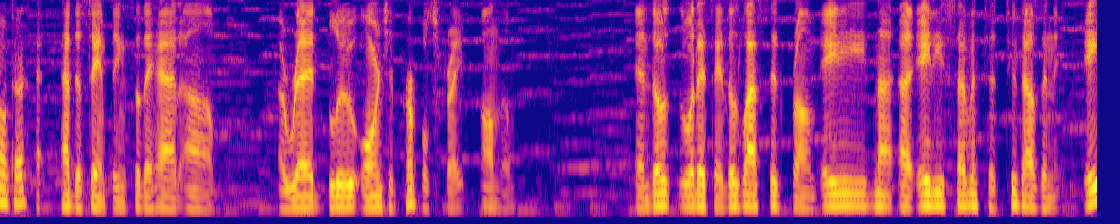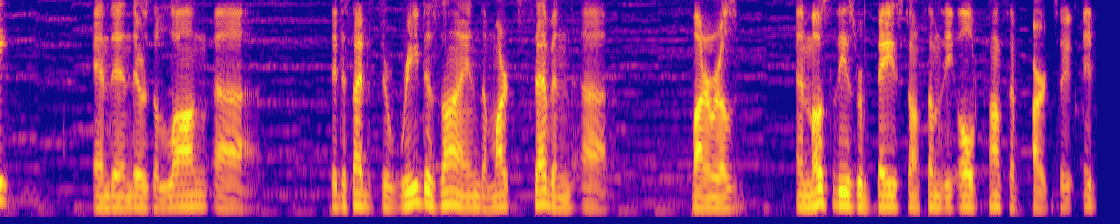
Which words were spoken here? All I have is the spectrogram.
Okay. Had the same thing. So they had um, a red, blue, orange, and purple stripe on them. And those, what did I say? Those lasted from 89, uh, 87 to 2008. And then there was a long. Uh, they decided to redesign the Mark Seven uh, monorails and most of these were based on some of the old concept art. So it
